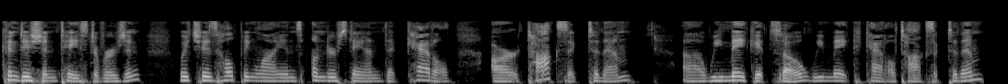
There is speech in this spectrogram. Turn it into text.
Condition Taste Aversion, which is helping lions understand that cattle are toxic to them. Uh, we make it so. We make cattle toxic to them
